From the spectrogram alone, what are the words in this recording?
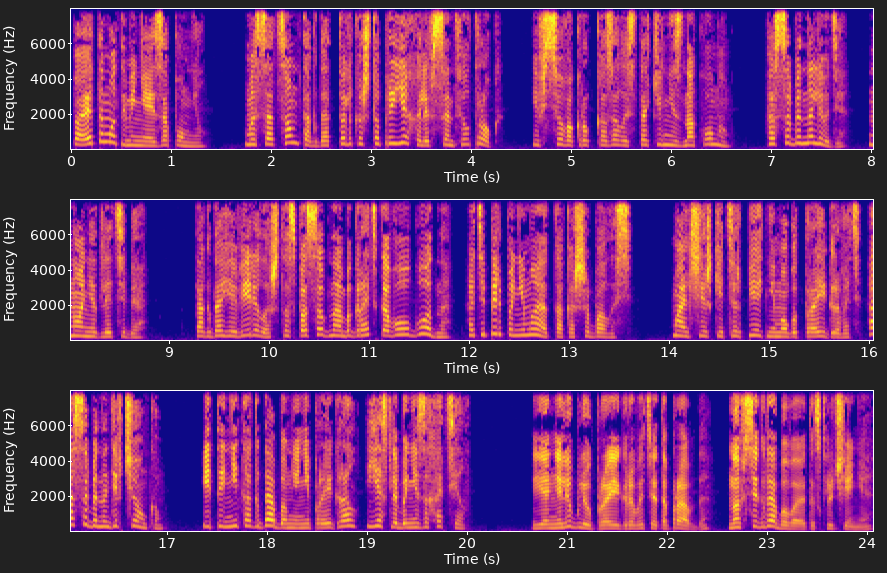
Поэтому ты меня и запомнил. Мы с отцом тогда только что приехали в Сентфилд-Рок, и все вокруг казалось таким незнакомым. Особенно люди, но не для тебя. Тогда я верила, что способна обыграть кого угодно, а теперь понимаю, как ошибалась. Мальчишки терпеть не могут проигрывать, особенно девчонкам. И ты никогда бы мне не проиграл, если бы не захотел. Я не люблю проигрывать, это правда. Но всегда бывают исключения.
